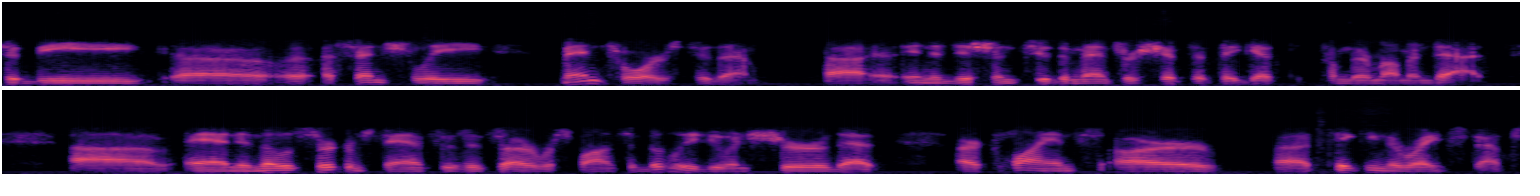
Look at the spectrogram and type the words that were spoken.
to be uh, essentially mentors to them, uh, in addition to the mentorship that they get from their mom and dad. Uh, and in those circumstances, it's our responsibility to ensure that our clients are uh, taking the right steps,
